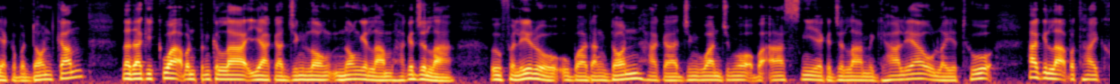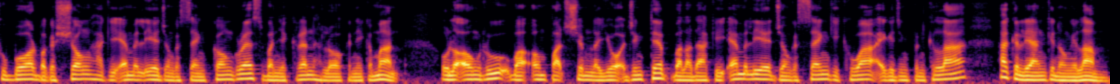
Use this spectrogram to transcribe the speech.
ya ka badon kam lada ki kwa ban penkala ya ka jinglong nong elam ha ka jela. U Valerio u badang don ha ka jingwan jungo ba asngi ya ka jela Meghalaya ula yathu ha ki la pathai khubor ba ka shong ha ki MLA jong ka seng Congress ban yakran halo ka ni kaman ula ong ru ba ompat shim la yo jingtep baladaki MLA jong ka seng ki kwa ege jing penkala ha ka liang ki nong elam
